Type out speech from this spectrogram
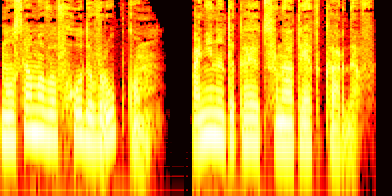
Но у самого входа в рубку они натыкаются на отряд кардов.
